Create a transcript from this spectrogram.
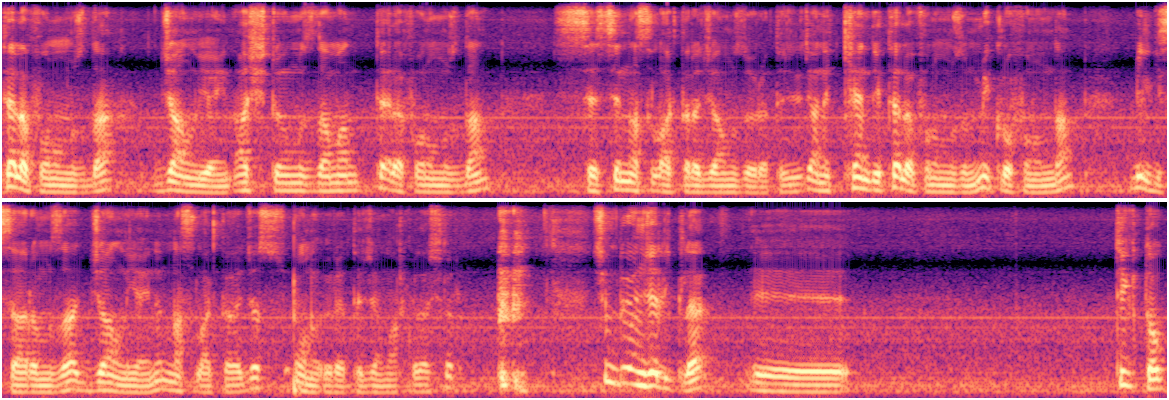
Telefonumuzda canlı yayın açtığımız zaman telefonumuzdan sesi nasıl aktaracağımızı öğreteceğiz. Yani kendi telefonumuzun mikrofonundan bilgisayarımıza canlı yayını nasıl aktaracağız onu öğreteceğim arkadaşlar. Şimdi öncelikle e, TikTok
